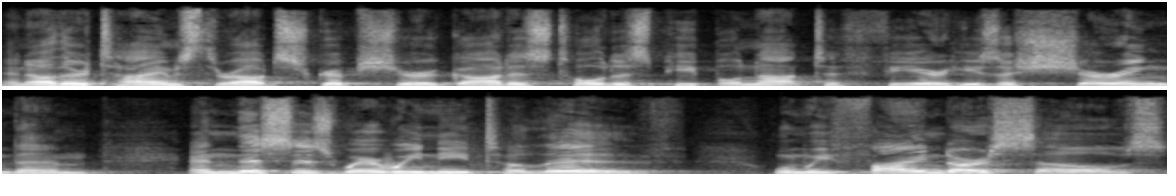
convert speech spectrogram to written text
And other times throughout Scripture, God has told his people not to fear. He's assuring them and this is where we need to live. When we find ourselves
